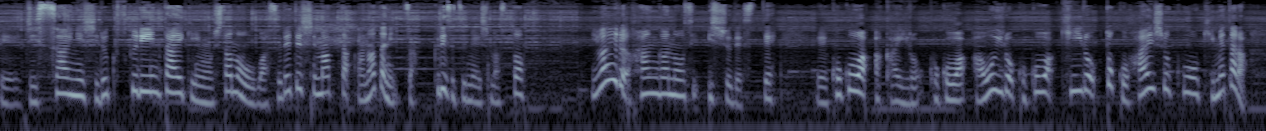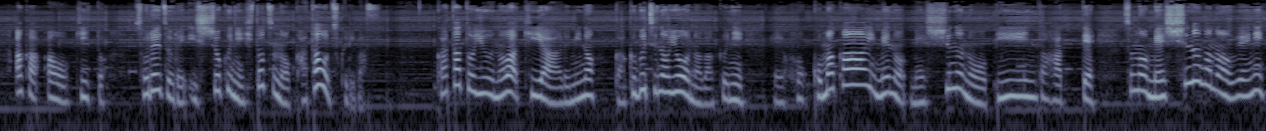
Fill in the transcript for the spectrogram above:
えー、実際にシルクスクリーン体験をしたのを忘れてしまったあなたにざっくり説明しますといわゆる版画の一種ですって、えー、ここは赤色ここは青色ここは黄色とこう配色を決めたら赤青黄とそれぞれ一色に一つの型を作ります。型というのは木やアルミの額縁のような枠に、え細かい目のメッシュ布をピーンと貼ってそのメッシュ布の上に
